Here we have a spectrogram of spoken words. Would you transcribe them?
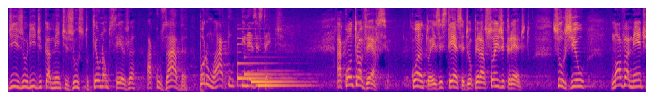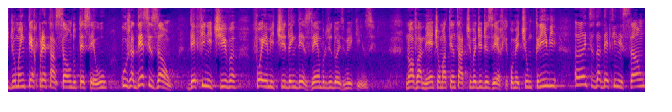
de juridicamente justo, que eu não seja acusada por um ato inexistente. A controvérsia quanto à existência de operações de crédito surgiu novamente de uma interpretação do TCU cuja decisão definitiva foi emitida em dezembro de 2015. Novamente, é uma tentativa de dizer que cometi um crime antes da definição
